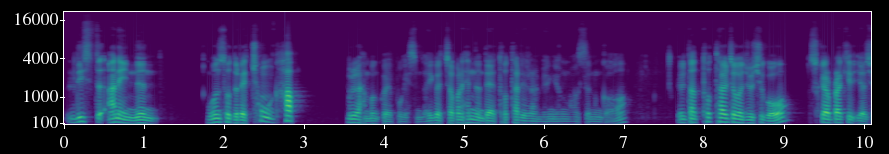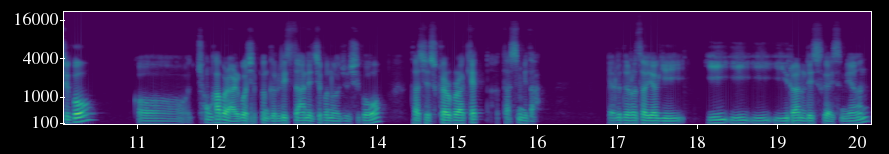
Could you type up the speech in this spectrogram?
리스트 안에 있는 원소들의 총 합을 한번 구해 보겠습니다. 이거 저번에 했는데 토탈이라는 명령어 쓰는 거. 일단 토탈 적어 주시고 스퀘어 브래킷 여시고 어, 총합을 알고 싶은 그 리스트 안에 집어넣어 주시고 다시 스퀘어 브래킷 닫습니다. 예를 들어서 여기 2222라는 리스트가 있으면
